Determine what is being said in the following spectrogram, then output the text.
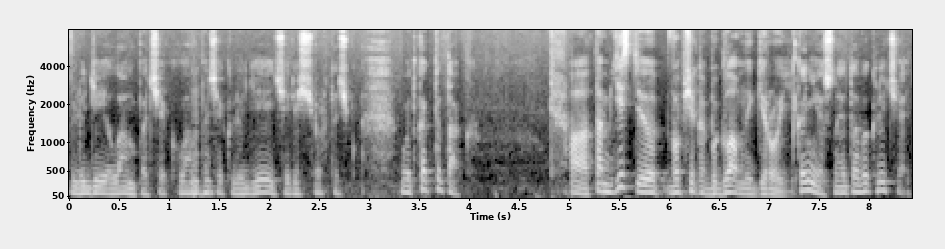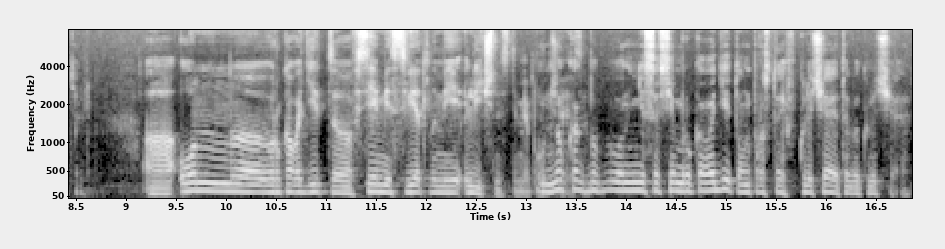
людей, лампочек, лампочек людей через черточку. Вот как-то так. А, Там есть э, вообще как бы главный герой. Конечно, это выключатель. А, Он э, руководит э, всеми светлыми личностями, получается. Ну, как бы он не совсем руководит, он просто их включает и выключает.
